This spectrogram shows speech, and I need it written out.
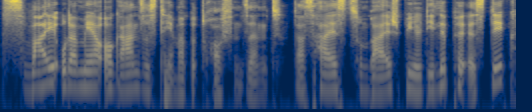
zwei oder mehr Organsysteme betroffen sind. Das heißt zum Beispiel, die Lippe ist dick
